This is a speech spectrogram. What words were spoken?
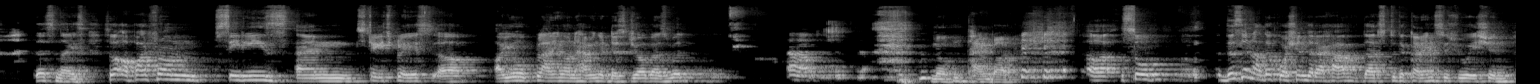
That's nice. So, apart from series and stage plays, uh, are you planning on having a desk job as well? Uh, No, thank God. Uh, so, this is another question that I have that's to the current situation.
